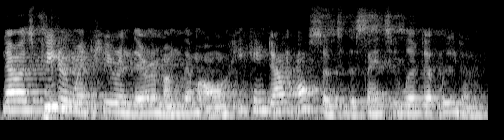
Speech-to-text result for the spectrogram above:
Now, as Peter went here and there among them all, he came down also to the saints who lived at Lydda.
